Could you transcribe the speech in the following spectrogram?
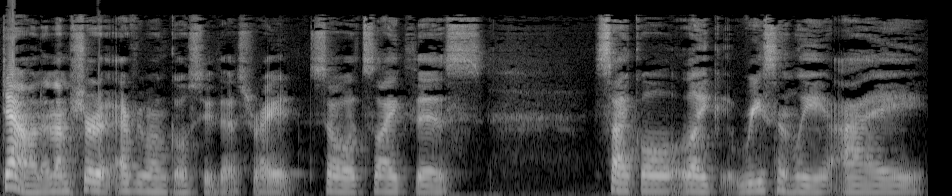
down and i'm sure everyone goes through this right? So it's like this cycle. Like recently i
